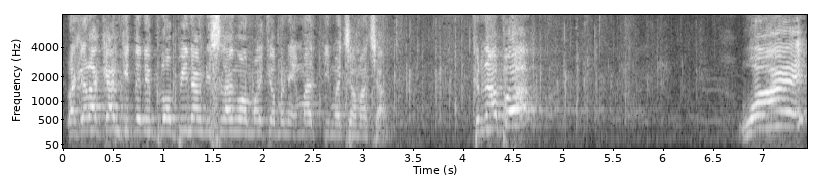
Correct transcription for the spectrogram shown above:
Rakan-rakan kita di Pulau Pinang di Selangor mereka menikmati macam-macam. Kenapa? Why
